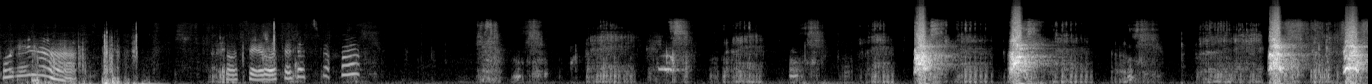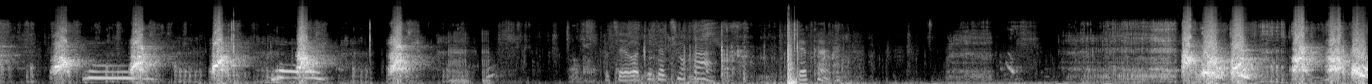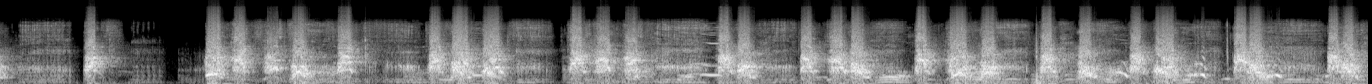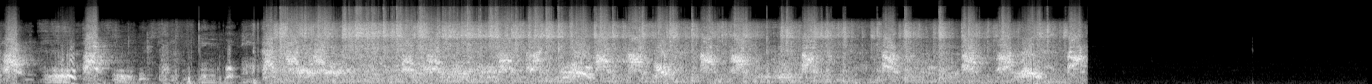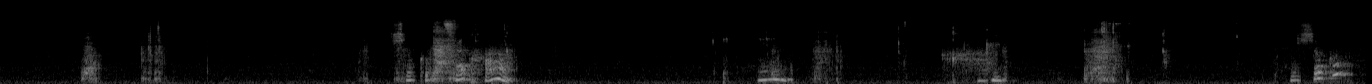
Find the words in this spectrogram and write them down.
Porena! To celo, to to spoko. רוצה לראות את עצמך? שב כאן. Chocolate hot. Okay. Hot. There's chocolate.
